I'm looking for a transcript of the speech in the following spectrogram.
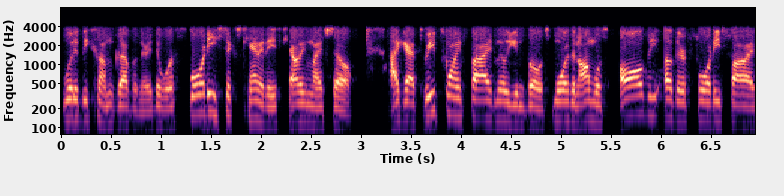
would have become governor. There were 46 candidates, counting myself. I got 3.5 million votes, more than almost all the other 45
